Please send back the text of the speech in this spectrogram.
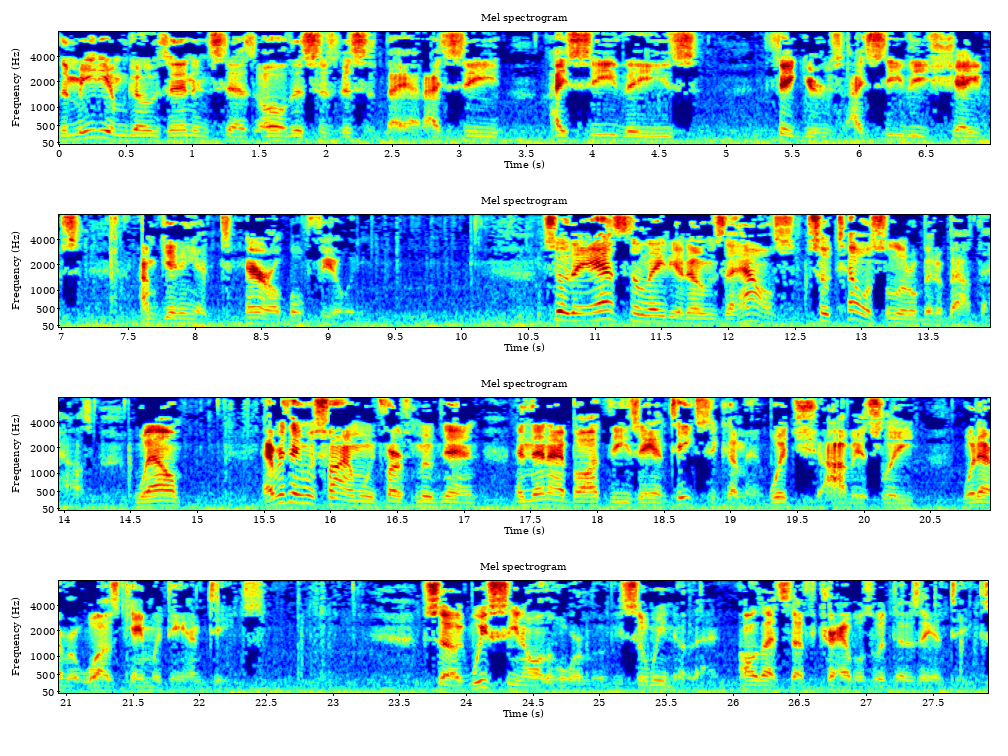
the medium goes in and says, "Oh, this is this is bad. I see I see these figures. I see these shapes. I'm getting a terrible feeling." So they asked the lady that owns the house, "So tell us a little bit about the house." Well, everything was fine when we first moved in, and then I bought these antiques to come in, which obviously whatever it was came with the antiques. So we've seen all the horror movies, so we know that. All that stuff travels with those antiques.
